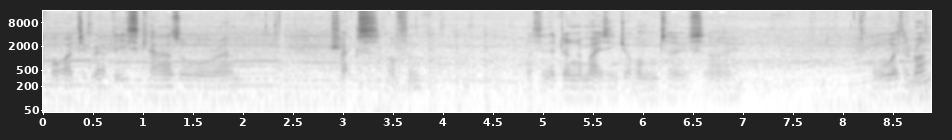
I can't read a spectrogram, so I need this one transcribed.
required to grab these cars or um, tracks off them. I think they've done an amazing job on them too, so all worth a run.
